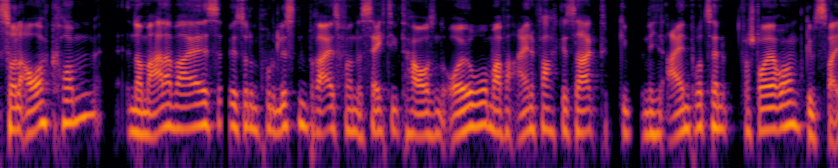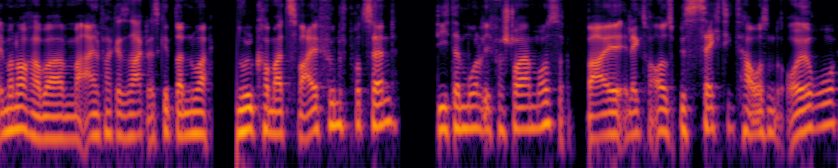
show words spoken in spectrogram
Soll auch kommen normalerweise bis zu einem Produktlistenpreis von 60.000 Euro, mal vereinfacht gesagt, gibt nicht 1% Versteuerung, gibt es zwar immer noch, aber mal einfach gesagt, es gibt dann nur 0,25 Prozent, die ich dann monatlich versteuern muss. Bei Elektroautos bis 60.000 Euro.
